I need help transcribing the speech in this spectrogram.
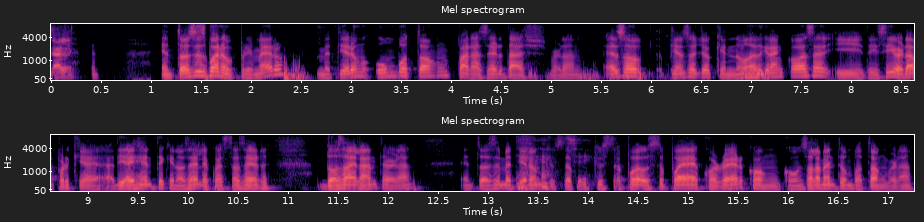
Dale. Entonces, bueno, primero metieron un botón para hacer dash, ¿verdad? Eso pienso yo que no es gran cosa y, sí, ¿verdad? Porque hay, gente que no sé, le cuesta hacer dos adelante, ¿verdad? Entonces metieron que usted, que usted, puede, usted puede correr con, con, solamente un botón, ¿verdad?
